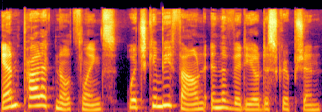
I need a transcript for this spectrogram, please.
and product notes links, which can be found in the video description.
